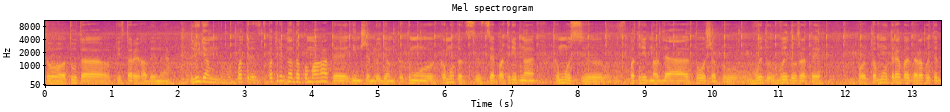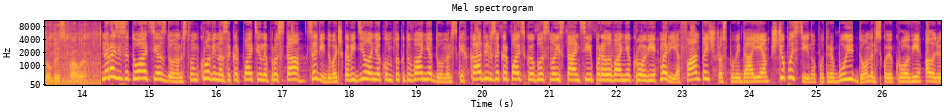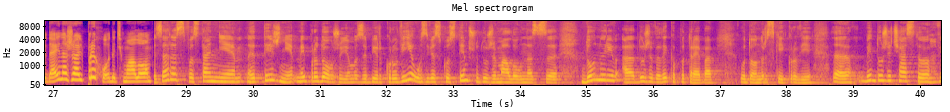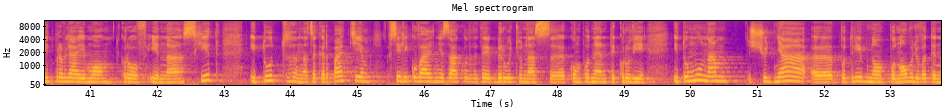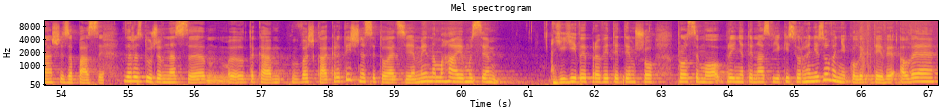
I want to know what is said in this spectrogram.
то тут е, півтори години. Людям потрібно допомагати іншим людям, тому кому-то це- потрібно, комусь е, потрібно для того, щоб видужати. От, Тому треба робити добрі справи. Наразі ситуація з донорством крові на Закарпатті непроста. Завідувачка відділення комплектування донорських кадрів Закарпатської обласної станції переливання крові Марія Фантич розповідає, що постійно потребують донорської крові, але людей, на жаль, приходить мало. Зараз в останні тижні ми продовжуємо забір крові у зв'язку з тим, що дуже мало у нас е, донорів, а дуже велика потреба у донорській крові. Е, Ми дуже часто відправляємо кров і на схід, і тут на Закарпатті всі лікувальні заклади беруть у нас е, компоненти крові, і тому нам. Щодня е, потрібно поновлювати наші запаси. Зараз дуже в нас е, така важка критична ситуація. Ми намагаємося. Її виправити тим, що просимо прийняти нас в якісь організовані колективи, але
